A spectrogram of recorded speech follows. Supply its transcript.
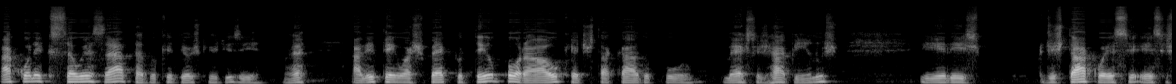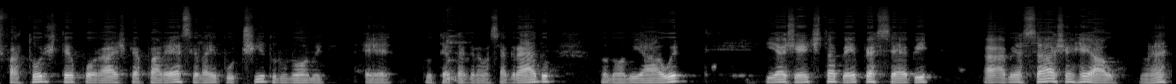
a conexão exata do que Deus quis dizer. Né? Ali tem um aspecto temporal que é destacado por mestres rabinos, e eles destaco esse, esses fatores temporais que aparecem lá embutido no nome é, do tetragrama sagrado, no nome Yahweh, e a gente também percebe a, mensagem real, não é?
